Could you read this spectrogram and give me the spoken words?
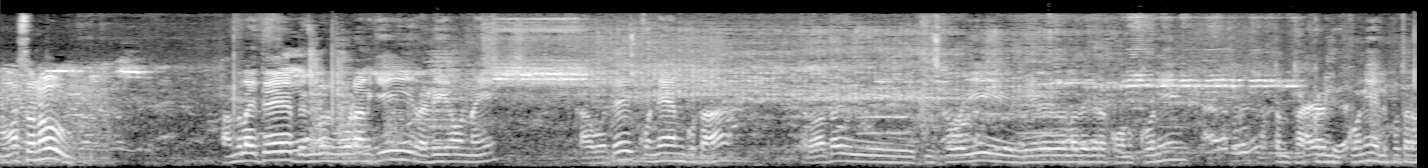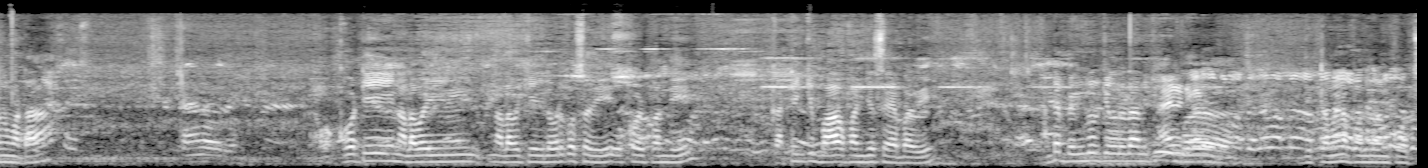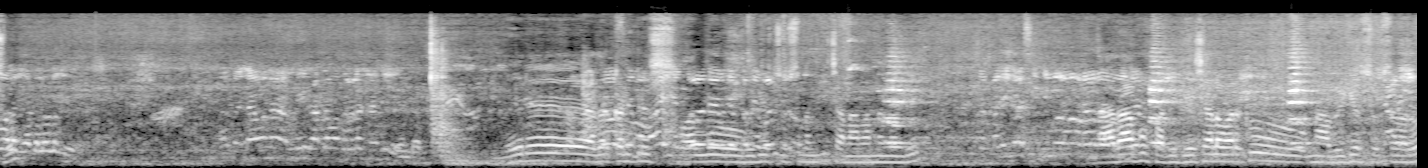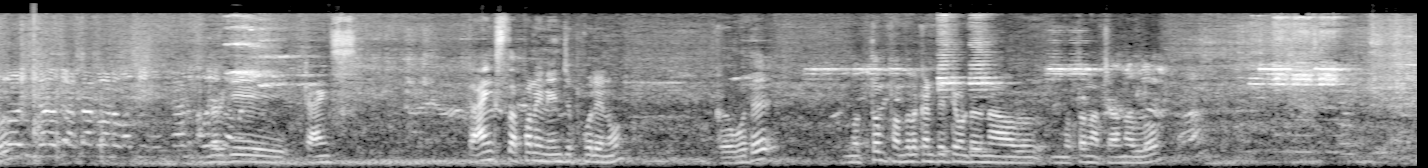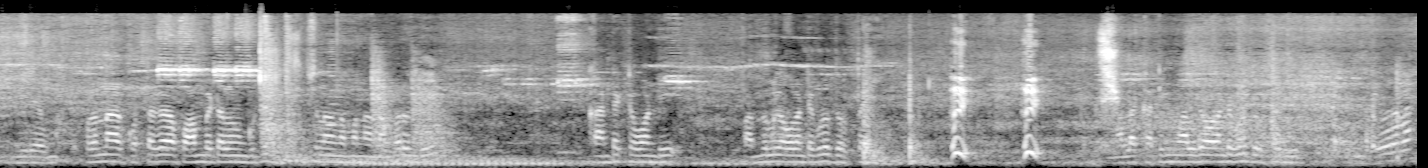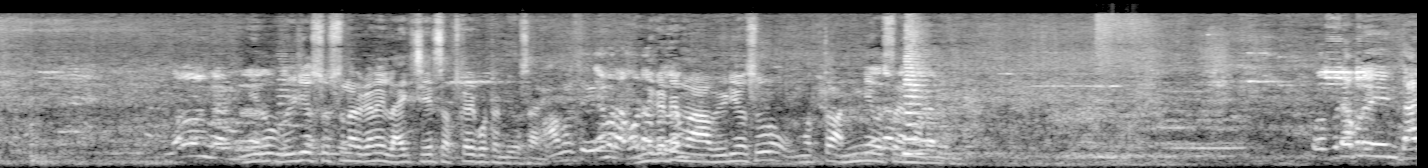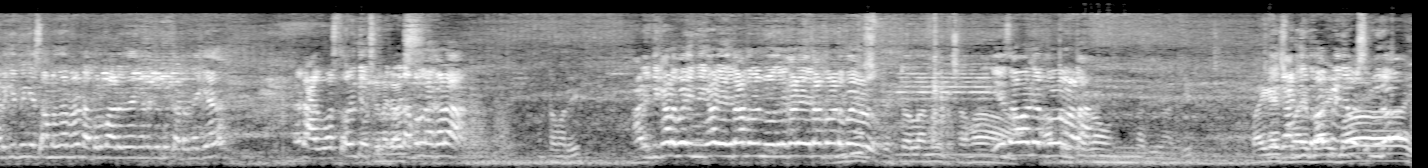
నమస్తేను పందులు అయితే బెంగళూరుకి పోవడానికి రెడీగా ఉన్నాయి. కాకపోతే కొన్ని అనుకుంటా. తర్వాత ఇవి తీసుకుపోయి వేరే వాళ్ళ దగ్గర కొనుక్కొని మొత్తం ట్రక్ నింపుకొని వెళ్ళిపోతారనమాట ఒక్కోటి నలభై నలభై కేజీల వరకు వస్తుంది ఒక్కోటి పంది. కటింగ్కి బాగా పనిచేస్తాయి అబ్బాయి అంటే బెంగళూరుకి వెళ్ళడానికి దిట్టమైన పందులు అనుకోవచ్చు. వేరే అదర్ కంట్రీస్ వాళ్ళు వీడియోస్ చూస్తున్నందుకు చాలా ఆనందంగా ఉంది. దాదాపు పది దేశాల వరకు నా వీడియోస్ చూస్తున్నారు. అందరికీ థ్యాంక్స్ థ్యాంక్స్ తప్ప నేనేం చెప్పుకోలేను. కాకపోతే మొత్తం పందుల కంటెంటే ఉంటుంది నా మొత్తం నా ఛానల్లో మీరు ఎప్పుడన్నా కొత్తగా ఫామ్ పెట్టాలనుకుంటే డిస్క్రిప్షన్లో మన నంబర్ ఉంది. కాంటాక్ట్ అవ్వండి. పందులు కావాలంటే కూడా దొరుకుతాయి. మళ్ళీ కటింగ్ మాల్ కావాలంటే కూడా దొరుకుతుంది మీరు వీడియోస్ చూస్తున్నారు కానీ లైక్ షేర్ సబ్స్క్రైబ్ కొట్టండి ఒకసారి. ఎందుకంటే మా వీడియోస్ మొత్తం అన్నీ వస్తాయి అన్నమాట. డబ్బులు దానికి దీనికి సంబంధం లేదు. డబ్బులు పడదే కనుక నువ్వు కట్టనికే అంటే అవి వస్తావని చిన్న తెలుసు guys. డబ్బులు అక్కడ ఉంటా మరి ఆ ఇంటికాడ పోయి ఇంటికాడ ఎదురాడుతున్నాడు నువ్వు ఎదురుకాడ ఎదురాడుతున్నాడు పోయాడు వీడియోస్ పెట్టాలని చాలా ఏ సవాల్ చెప్పుకున్నాడా? ఆతృతగా ఉన్నది నాకు బాయ్ గైస్ గంటలు బాయ్ బాయ్ తప్పి తెలుసు మీరు? బాయ్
